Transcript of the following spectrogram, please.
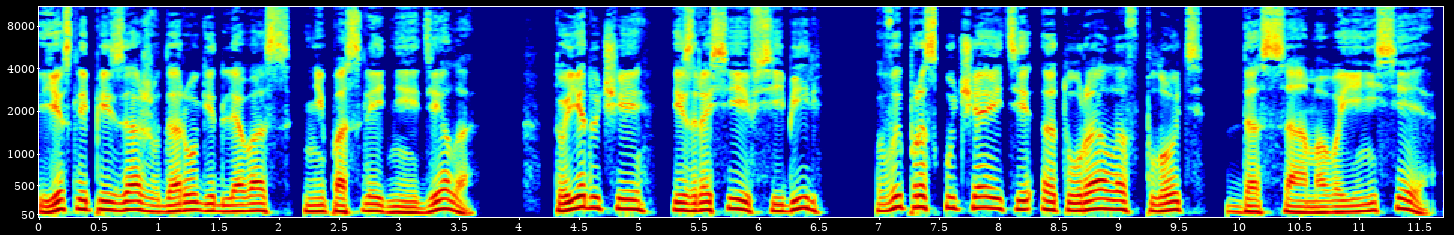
Если пейзаж в дороге для вас не последнее дело, то, едучи из России в Сибирь, вы проскучаете от Урала вплоть до самого Енисея.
